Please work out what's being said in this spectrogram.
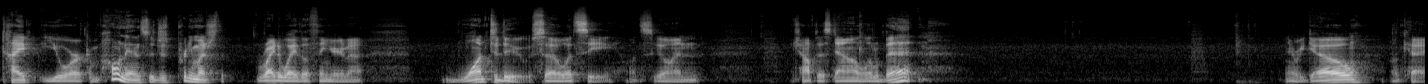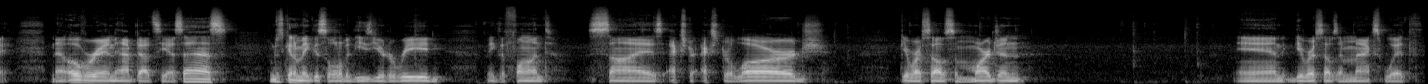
type your components, which is pretty much right away the thing you're going to want to do. So let's see. Let's go and chop this down a little bit. There we go. Okay. Now over in app.css, I'm just going to make this a little bit easier to read. Make the font size extra, extra large. Give ourselves some margin. And give ourselves a max width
